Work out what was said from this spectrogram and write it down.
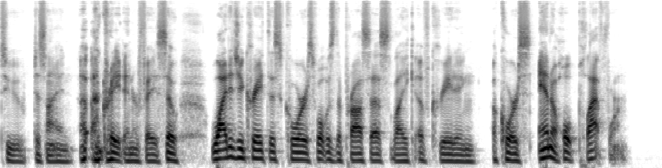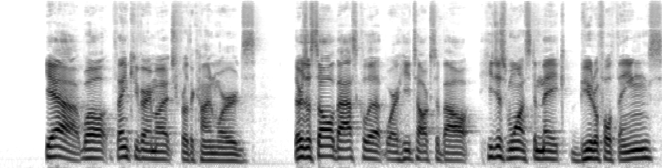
to design a, a great interface. So, why did you create this course? What was the process like of creating a course and a whole platform? Yeah, well, thank you very much for the kind words. There's a Saul Bass clip where he talks about he just wants to make beautiful things.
